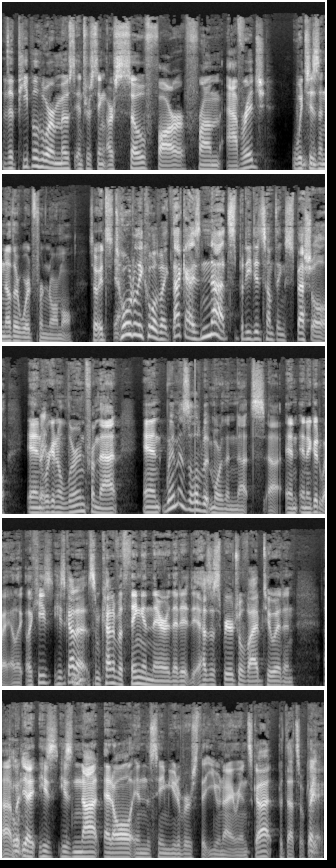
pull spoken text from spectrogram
the people who are most interesting are so far from average, which mm-hmm. is another word for normal. So it's yeah. totally cool. Like that guy's nuts, but he did something special, and right. we're going to learn from that. And Wim is a little bit more than nuts, uh, in in a good way. Like like he's he's got mm-hmm. a some kind of a thing in there that it, it has a spiritual vibe to it, and uh, totally. but yeah, he's he's not at all in the same universe that you and I are in, Scott. But that's okay. Right.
